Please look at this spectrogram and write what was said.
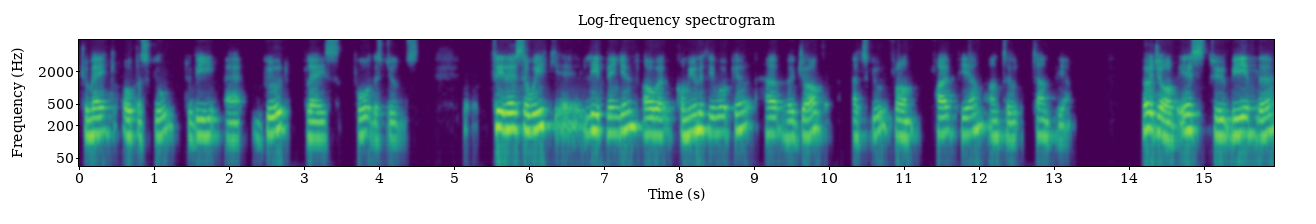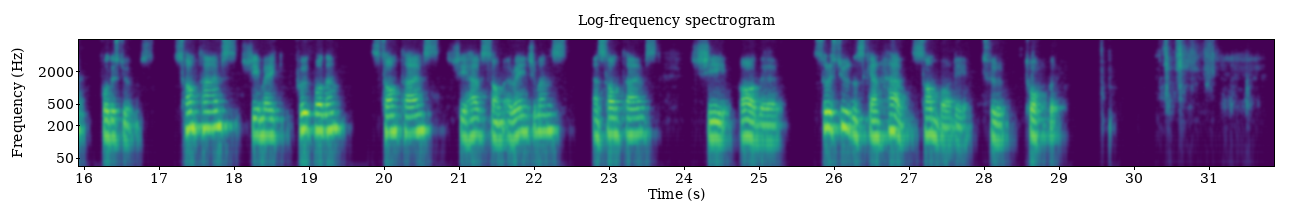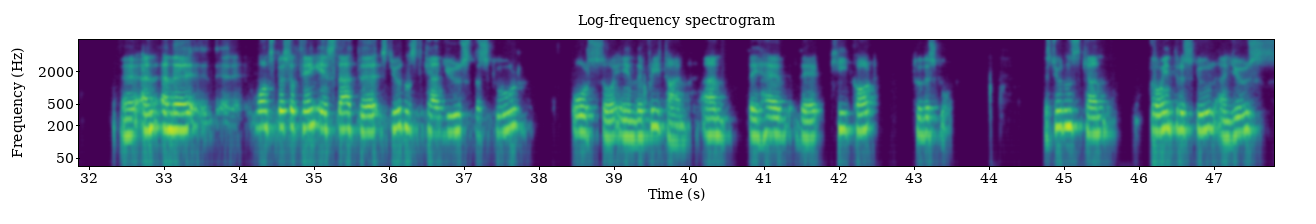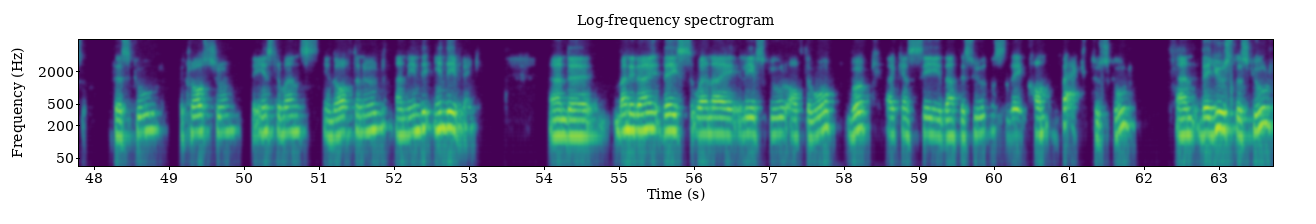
to make open school to be a good place for the students. Three days a week, uh, Liv our community worker, have her job at school from 5 p.m. until 10 p.m. Her job is to be there for the students. Sometimes she make food for them, sometimes she have some arrangements, and sometimes she or there so the students can have somebody to talk with. Uh, and and the, one special thing is that the students can use the school also in the free time, and they have their key card to the school. The students can go into the school and use the school, the classroom, the instruments in the afternoon and in the in the evening. And uh, many day, days when I leave school after work, work, I can see that the students they come back to school and they use the school.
